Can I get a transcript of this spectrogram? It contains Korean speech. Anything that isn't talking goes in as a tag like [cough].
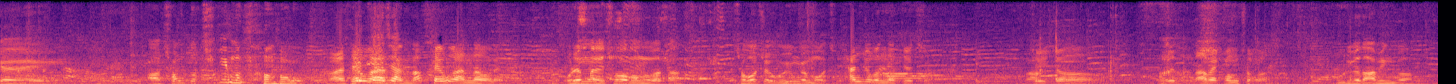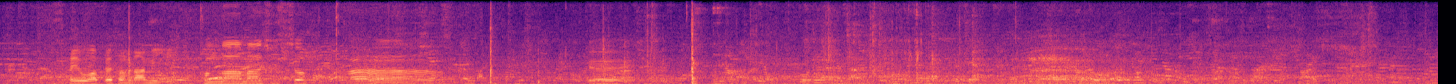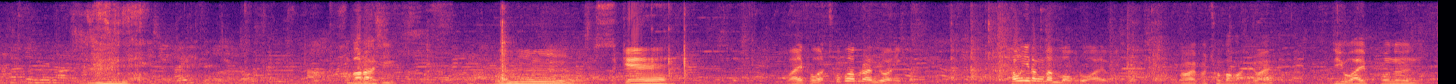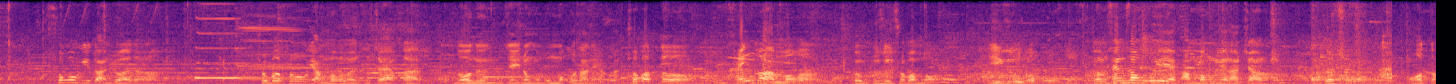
오케이. 아 청도 튀김은 [laughs] 너무 아 헤비하지 않나? 새우가 안 나오네. 오랜만에 초밥 먹는 것 같다. 저번 주에 우육면 먹었지. 한 조각 넣었지. 저 있잖아. 왜 남의 꼼쳐가? 우리가 남인가? 새우 앞에선 남이지. 존나 맛있어. 아. 오케이. 스바라시. 음, 쓰게. 와이프가 초밥을 안 좋아하니까 형이랑만 먹으러 와 여기. 너 와이프 초밥 안 좋아해? 네 와이프는 소고기도 안 좋아하잖아. 초밥 소고기 안 먹으면 진짜 약간 너는 이제 이런 거 못 먹고 사네 약간. 초밥도 생 거 안 먹어. 그럼 무슨 초밥 먹어? 익은 거. 그럼 생선구이에 밥 먹는 게 낫지 않아? 그렇죠. 먹었다.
